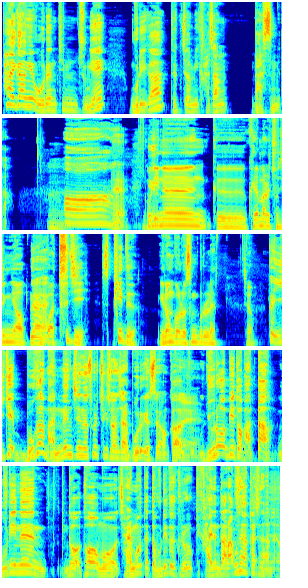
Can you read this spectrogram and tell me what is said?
8강에 오른 팀 중에 우리가 득점이 가장 낮습니다. 음. 어. 네. 우리는 그 그야말로 조직력과 네. 투지, 스피드 이런 걸로 승부를 있죠. 그러니까 이게 뭐가 맞는지는 솔직히 저는 잘 모르겠어요. 그러니까 네. 유럽이 더 맞다. 우리는 더 더 뭐 잘못됐다. 우리도 그렇게 가야 된다라고 생각하진 않아요.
